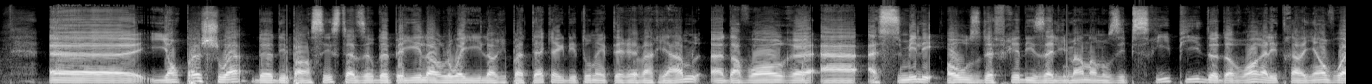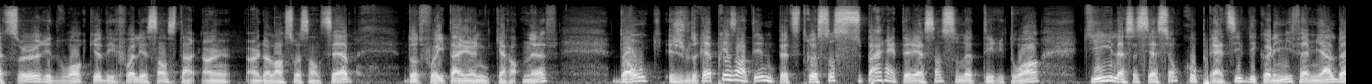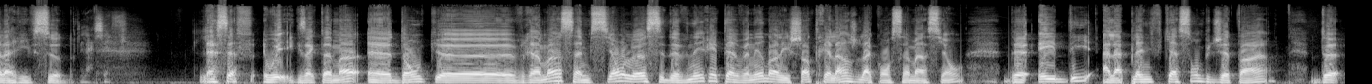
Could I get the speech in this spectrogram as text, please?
euh, ils n'ont pas le choix de dépenser, c'est-à-dire de payer leur loyer, leur hypothèque avec des taux d'intérêt variables, euh, d'avoir euh, à assumer les hausses de frais des aliments dans nos épiceries, puis de devoir aller travailler en voiture et de voir que des fois l'essence est à 1,67$. D'autres fois il est à 1,49. Donc, je voudrais présenter une petite ressource super intéressante sur notre territoire, qui est l'Association coopérative d'économie familiale de la Rive-Sud. La CEF, oui, exactement. Euh, donc, euh, vraiment, sa mission, là, c'est de venir intervenir dans les champs très larges de la consommation, de aider à la planification budgétaire, de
